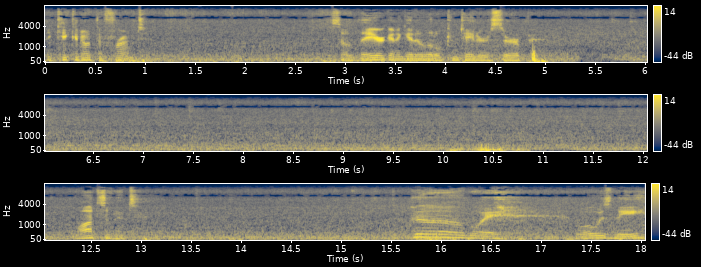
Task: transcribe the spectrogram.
they kick it out the front. So they are gonna get a little container of syrup. Lots of it. Oh boy. Woe is me.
